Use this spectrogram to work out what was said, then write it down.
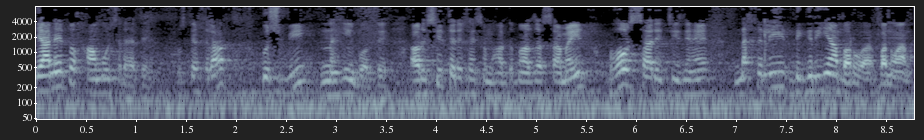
یعنی تو خاموش رہتے ہیں، اس کے خلاف کچھ بھی نہیں بولتے۔ اور اسی طریقے سے معذر سامعین بہت ساری چیزیں ہیں، نقلی ڈگریاں بنوانا۔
